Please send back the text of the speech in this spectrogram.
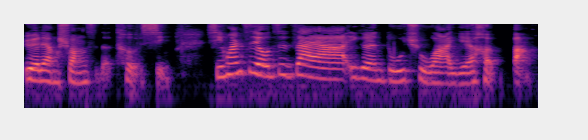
月亮双子的特性，喜欢自由自在啊，一个人独处啊也很棒。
